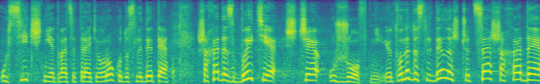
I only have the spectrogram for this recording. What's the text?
у січні 23-го року дослідити шахеди, збиті ще у жовтні. І от вони дослідили, що це шахеди.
